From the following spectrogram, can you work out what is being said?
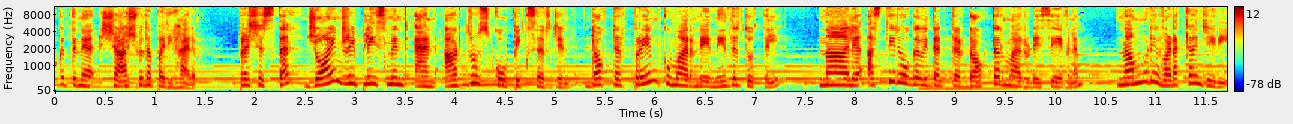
രോഗത്തിന് ശാശ്വത പരിഹാരം. പ്രശസ്ത joint replacement and arthroscopic surgeon doctor പ്രേംകുമാറിന്റെ നേതൃത്വത്തിൽ നാല് അസ്ഥിരോഗ വിദഗ്ധർ ഡോക്ടർമാരുടെ സേവനം നമ്മുടെ വടക്കാഞ്ചേരി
